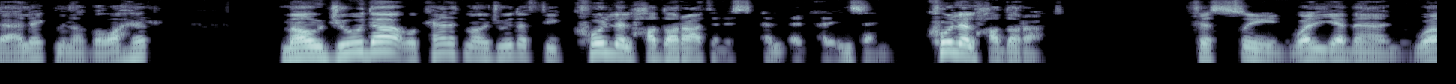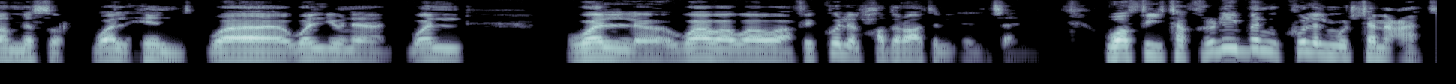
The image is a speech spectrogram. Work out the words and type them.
ذلك من الظواهر موجودة وكانت موجودة في كل الحضارات الإنسانية. كل الحضارات. في الصين واليابان ومصر والهند واليونان وال وال و و و في كل الحضارات الإنسانية. وفي تقريبا كل المجتمعات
